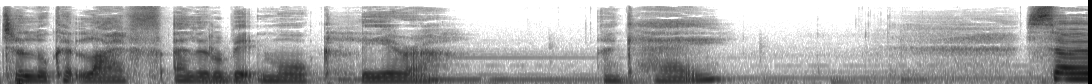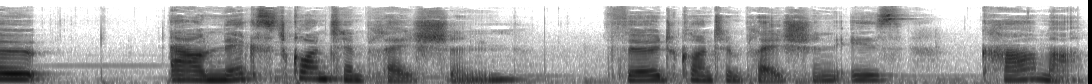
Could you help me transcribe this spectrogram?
to look at life a little bit more clearer. Okay? So, our next contemplation, third contemplation, is karma.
